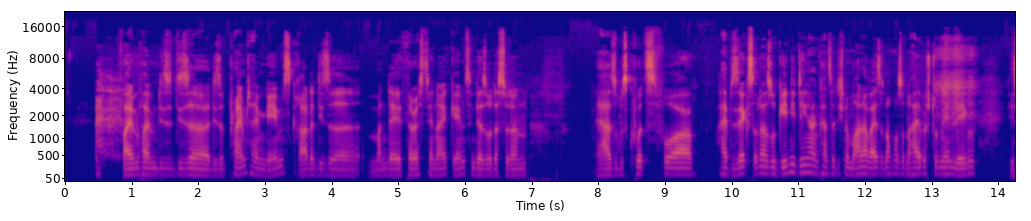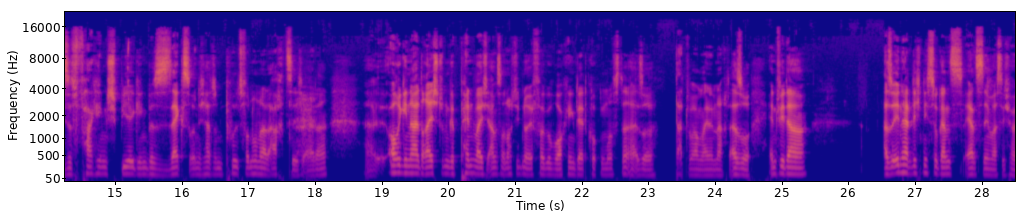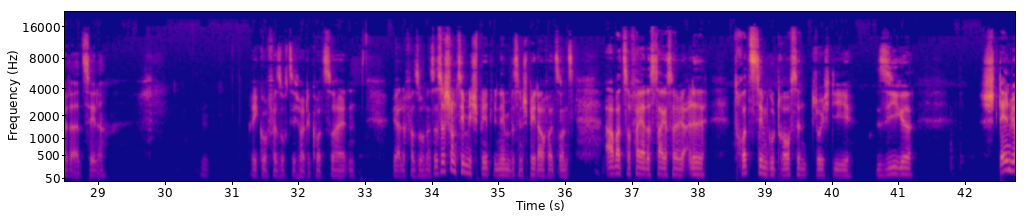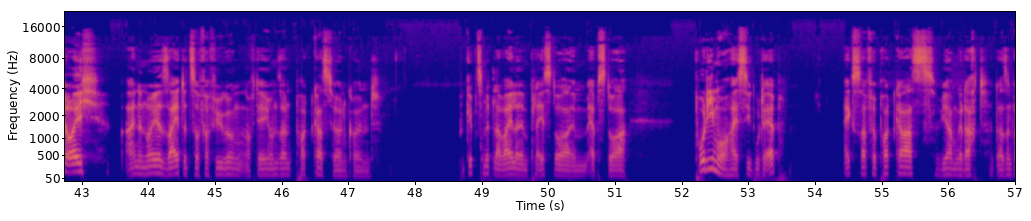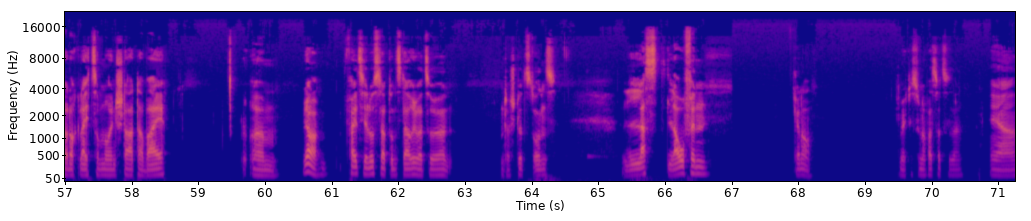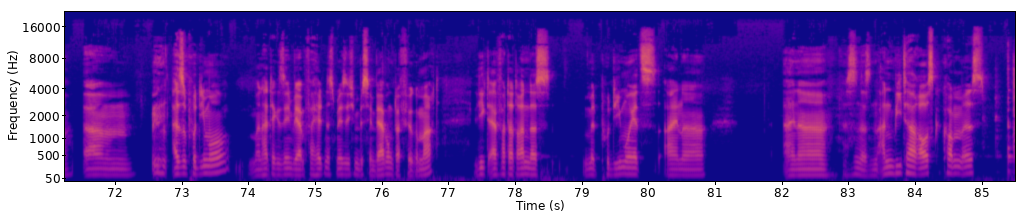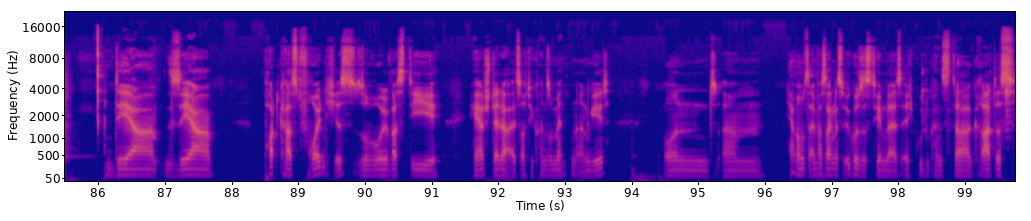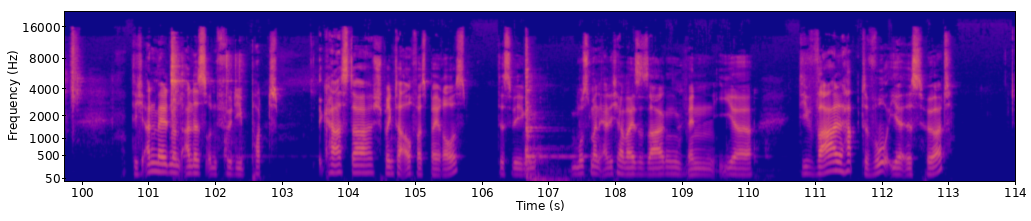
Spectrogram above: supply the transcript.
Vor allem, vor allem diese, diese, diese Primetime-Games, gerade diese Monday, Thursday Night Games sind ja so, dass du dann, ja, so bis kurz vor halb sechs oder so gehen die Dinger, dann kannst du dich normalerweise nochmal so eine halbe Stunde hinlegen. Dieses fucking Spiel ging bis sechs und ich hatte einen Puls von 180, Alter. Äh, original drei Stunden gepennt, weil ich abends auch noch die neue Folge Walking Dead gucken musste. Also, das war meine Nacht. Also, entweder, also inhaltlich nicht so ganz ernst nehmen, was ich heute erzähle. Rico versucht sich heute kurz zu halten. Wir alle versuchen es. Es ist schon ziemlich spät, wir nehmen ein bisschen später auf als sonst. Aber zur Feier des Tages, weil wir alle trotzdem gut drauf sind durch die Siege, stellen wir euch eine neue Seite zur Verfügung, auf der ihr unseren Podcast hören könnt. Gibt's mittlerweile im Play Store, im App Store. Podimo heißt die gute App. Extra für Podcasts. Wir haben gedacht, da sind wir doch gleich zum neuen Start dabei. Ähm, ja, falls ihr Lust habt, uns darüber zu hören, unterstützt uns. Lasst laufen. Genau. Möchtest du noch was dazu sagen? Ja, ähm, also Podimo, man hat ja gesehen, wir haben verhältnismäßig ein bisschen Werbung dafür gemacht. Liegt einfach daran, dass mit Podimo jetzt eine, eine, was ist denn das, ein Anbieter rausgekommen ist, der sehr podcast-freundlich ist, sowohl was die Hersteller als auch die Konsumenten angeht. Und ähm, ja, man muss einfach sagen, das Ökosystem da ist echt gut. Du kannst da gratis dich anmelden und alles und für die Podcaster springt da auch was bei raus. Deswegen muss man ehrlicherweise sagen, wenn ihr die Wahl habt, wo ihr es hört,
